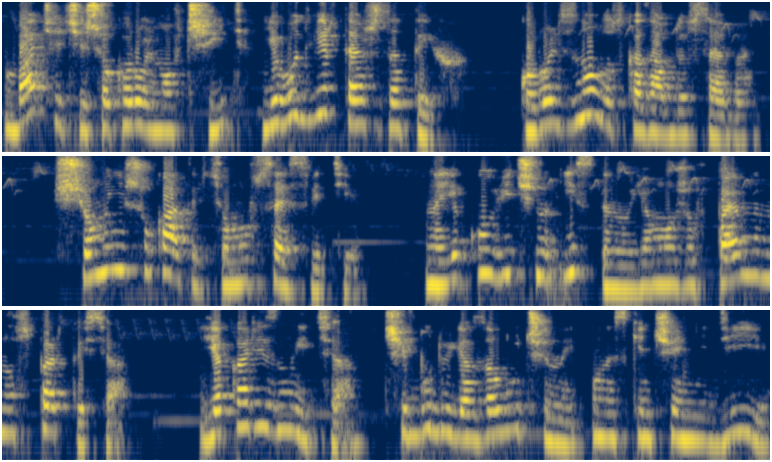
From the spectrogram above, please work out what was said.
Бачачи, що король мовчить, його двір теж затих. Король знову сказав до себе, що мені шукати в цьому всесвіті, на яку вічну істину я можу впевнено спертися. Яка різниця, чи буду я залучений у нескінченні дії,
